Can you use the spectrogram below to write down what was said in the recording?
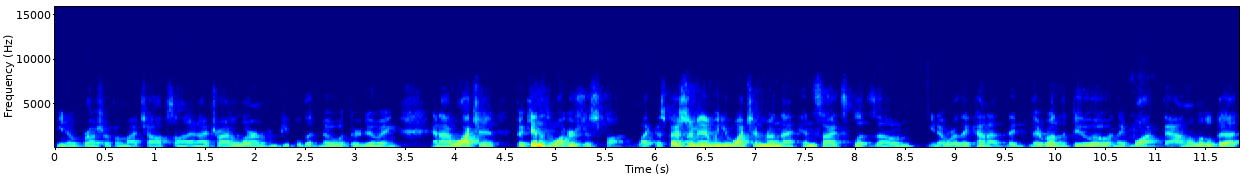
you know brush up on my chops on it. I try to learn from people that know what they're doing, and I watch it. But Kenneth Walker's just fun. Like especially man, when you watch him run that inside split zone, you know where they kind of they, they run the duo and they block mm-hmm. down a little bit,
